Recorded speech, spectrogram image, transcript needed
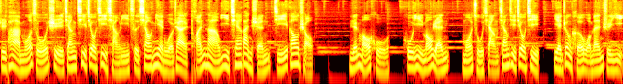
只怕魔族是将计就计，想一次消灭我战团那一千半神级高手。人谋虎，虎亦谋人，魔族想将计就计，也正合我们之意。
